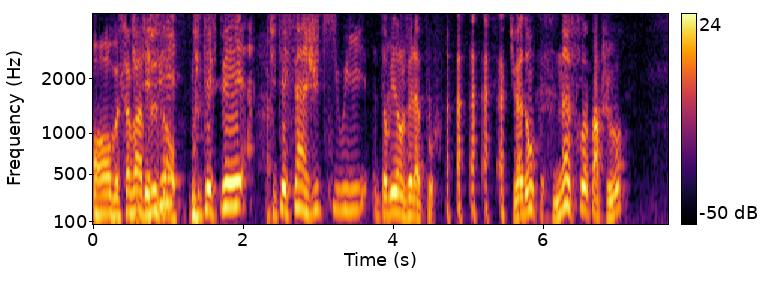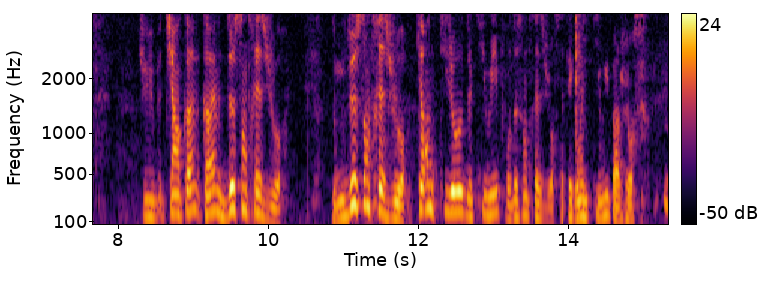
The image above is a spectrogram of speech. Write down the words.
Oh, bah ça va, tu deux fait, ans. Tu t'es fait, tu t'es fait un jus de kiwi, t'as oublié d'enlever la peau. tu vas donc 9 fois par jour. Tu tiens quand même, quand même 213 jours. Donc 213 jours, 40 kilos de kiwi pour 213 jours. Ça fait combien de kiwi par jour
